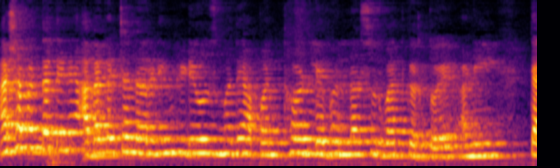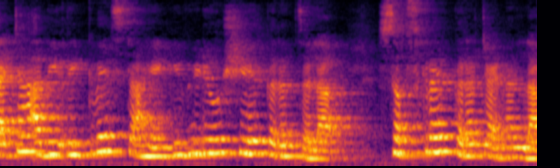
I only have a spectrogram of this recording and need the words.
अशा पद्धतीने अबॅकच्या लर्निंग व्हिडिओजमध्ये आपण थर्ड लेव्हलला सुरुवात करतोय आणि त्याच्या आधी रिक्वेस्ट आहे की व्हिडिओ शेअर करत चला. सबस्क्राईब करा चॅनलला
